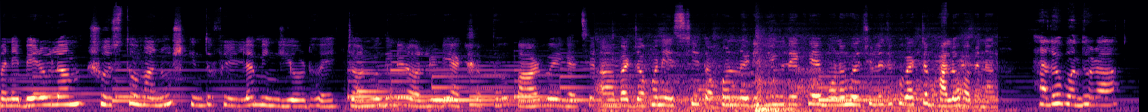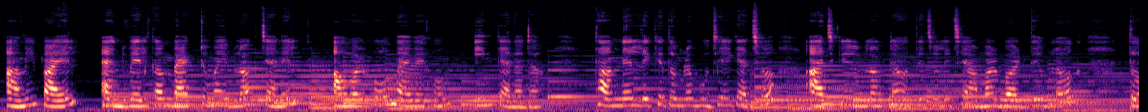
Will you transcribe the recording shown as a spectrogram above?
মানে বেরোলাম সুস্থ মানুষ, কিন্তু ফিরলাম ইনজিওর্ড হয়ে। জন্মদিনের অলরেডি এক সপ্তাহ পার হয়ে গেছে। আবার যখন এসছি তখন রিভিউ দেখে মনে হয়েছিল যে খুব একটা ভালো হবে না। হ্যালো বন্ধুরা, আমি Payel and welcome back to my blog channel our home away home in Canada thumbnail দেখে তোমরা বুঝেই গেছো, আজকের ব্লগটা হতে চলেছে আমার বার্থডে ব্লগ তো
